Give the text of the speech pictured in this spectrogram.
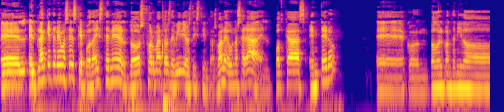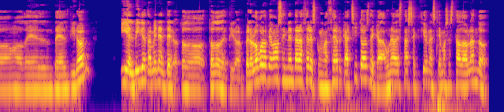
el, plan que tenemos es que podáis tener dos formatos de vídeos distintos, ¿vale? Uno será el podcast entero, eh, con todo el contenido del, del tirón, y el vídeo también entero, todo, todo del tirón. Pero luego lo que vamos a intentar hacer es como hacer cachitos de cada una de estas secciones que hemos estado hablando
